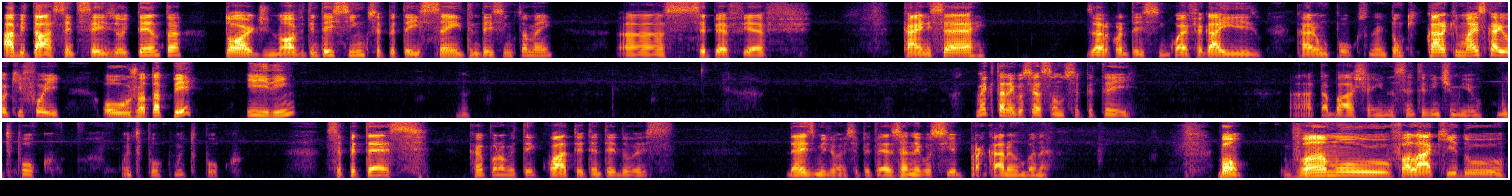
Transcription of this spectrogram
Habitat 106,80. Tord 9,35. CPTI 100,35 também. Uh, ah, CPFF KNCR 0,45. A FHI caíram um poucos, né? Então, o cara que mais caiu aqui foi ou o JP, Irim. Como é que tá a negociação do CPTI? Ah, tá baixa ainda, 120 mil. Muito pouco. Muito pouco, muito pouco. CPTS caiu para 94,82. 10 milhões. CPTS já negocia pra caramba, né? Bom, vamos falar aqui do.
